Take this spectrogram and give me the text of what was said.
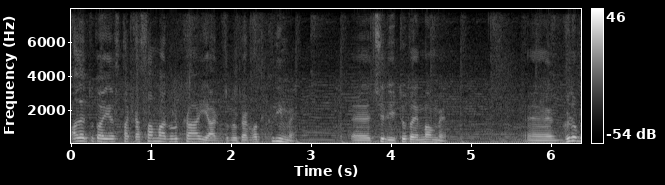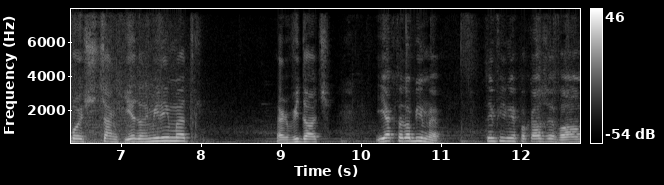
ale tutaj jest taka sama rurka jak w rurkach od klimy. E, Czyli tutaj mamy e, grubość ścianki 1 mm, jak widać. I jak to robimy? W tym filmie pokażę Wam,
